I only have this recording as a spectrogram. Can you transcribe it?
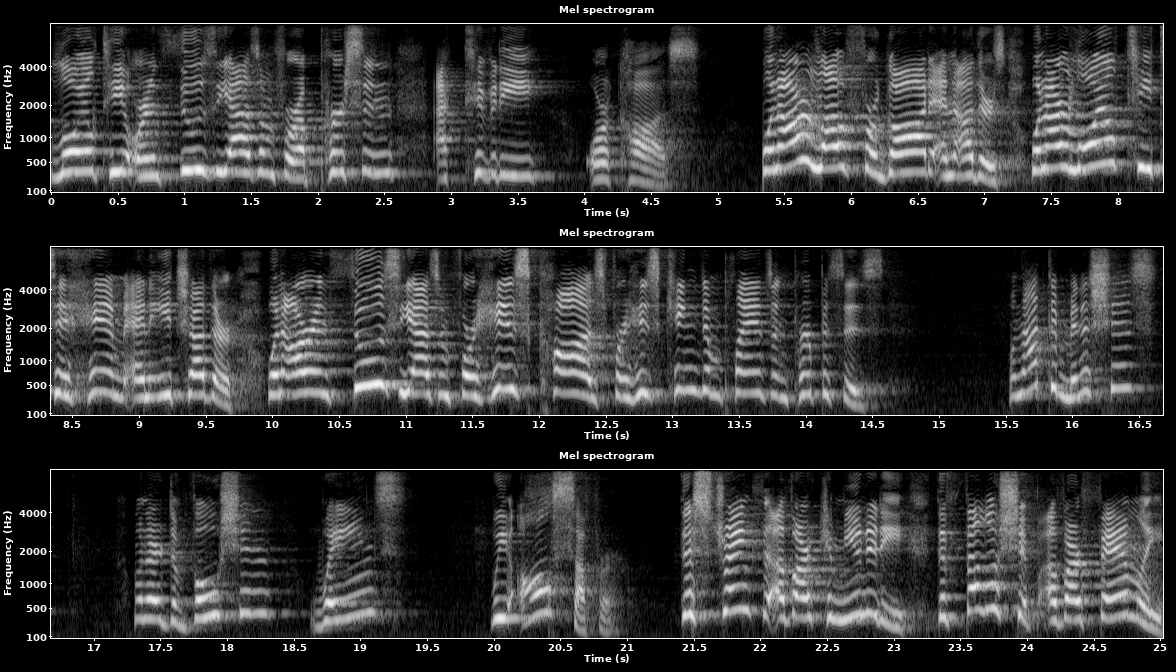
loyalty, or enthusiasm for a person, activity, or cause. When our love for God and others, when our loyalty to Him and each other, when our enthusiasm for His cause, for His kingdom plans and purposes, when that diminishes, when our devotion wanes, we all suffer. The strength of our community, the fellowship of our family,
